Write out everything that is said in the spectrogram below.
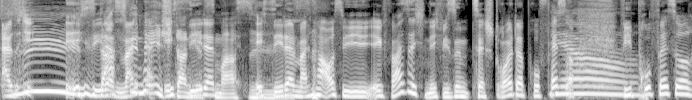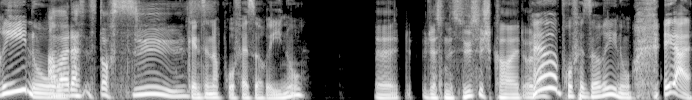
also ich, süß, ich sehe das dann manchmal, ich, ich dann sehe jetzt dann, mal ich sehe dann manchmal aus wie, ich weiß ich nicht, wie so ein zerstreuter Professor. ja. Wie Professor Rino. Aber das ist doch süß. Kennst du noch Professor Rino? Äh, das ist eine Süßigkeit, oder? Ja, Professor Rino. Egal.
